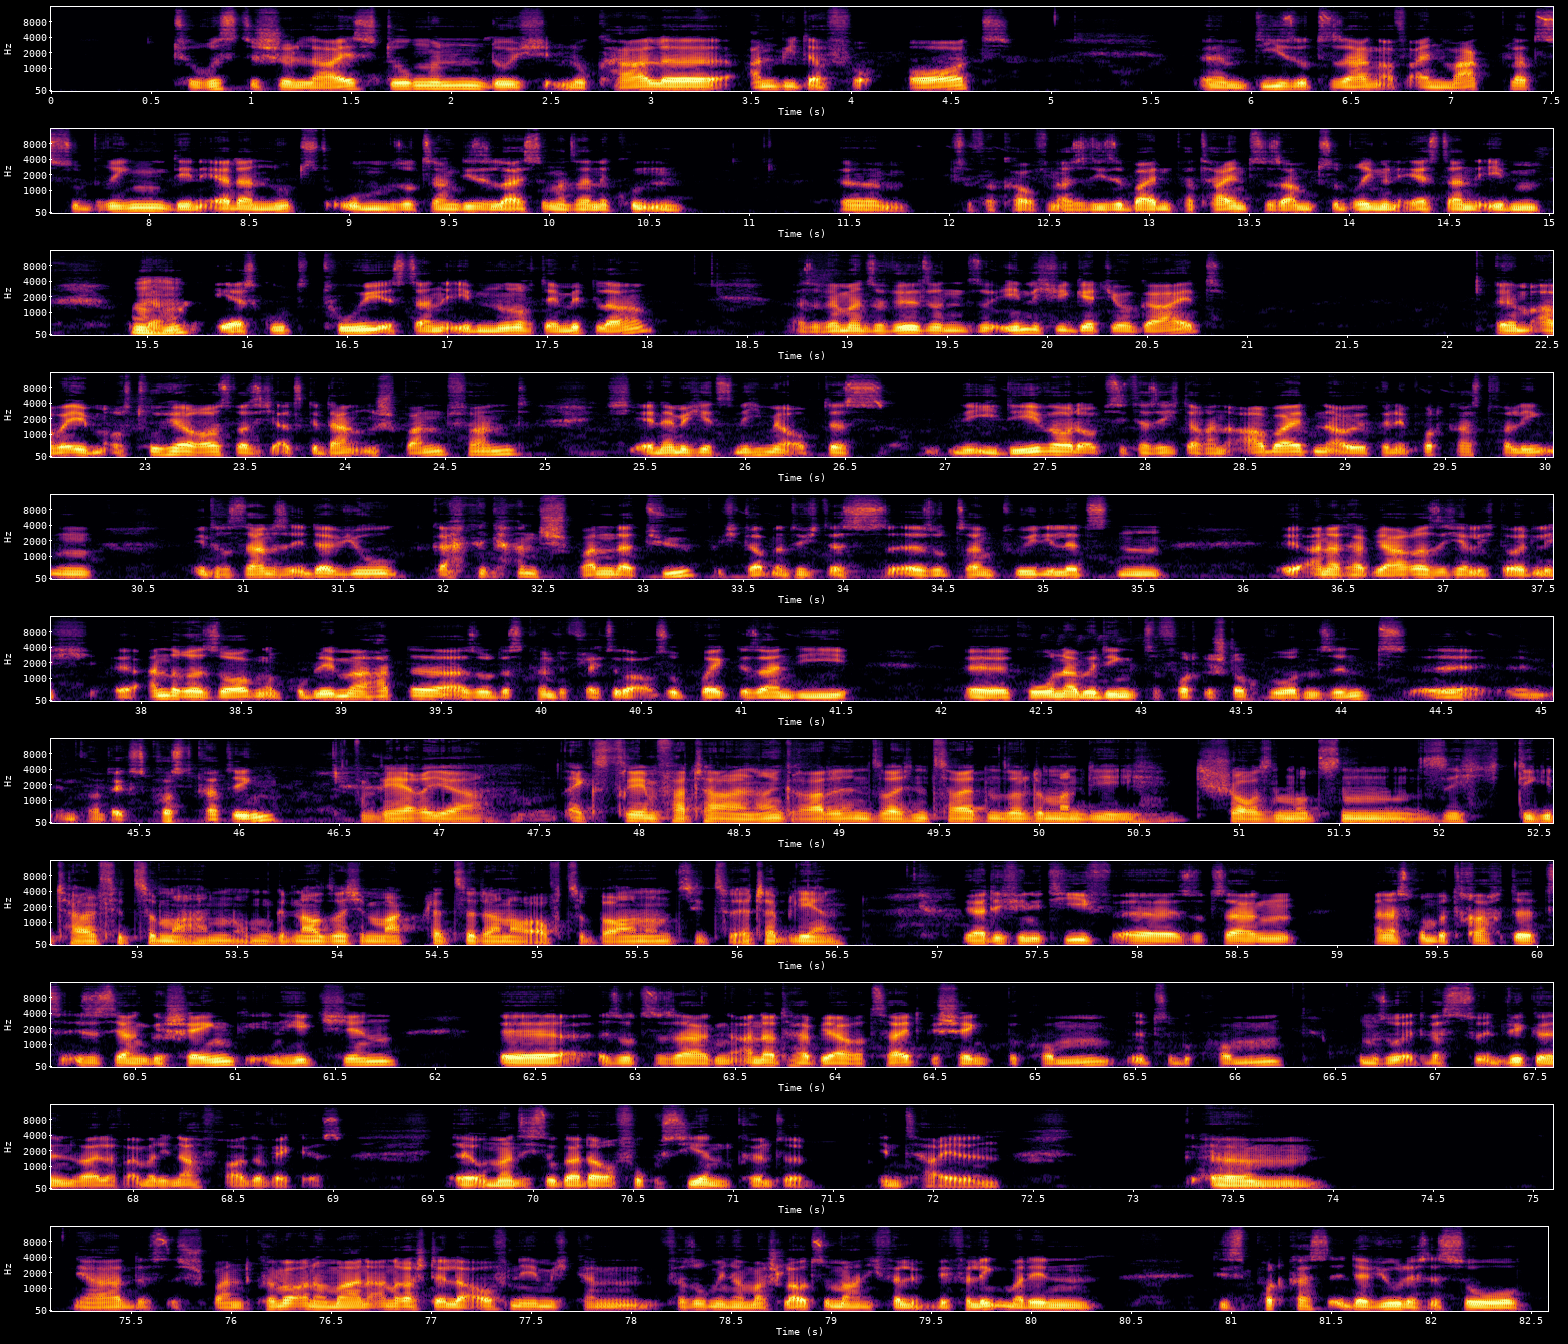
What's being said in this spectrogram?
touristische Leistungen durch lokale Anbieter vor Ort, ähm, die sozusagen auf einen Marktplatz zu bringen, den er dann nutzt, um sozusagen diese Leistung an seine Kunden ähm, zu verkaufen. Also diese beiden Parteien zusammenzubringen und er ist dann eben, mhm. er ist gut, TUI ist dann eben nur noch der Mittler. Also wenn man so will, so, so ähnlich wie Get Your Guide, ähm, aber eben aus TUI heraus, was ich als Gedanken spannend fand. Ich erinnere mich jetzt nicht mehr, ob das eine Idee war oder ob sie tatsächlich daran arbeiten, aber wir können den Podcast verlinken. Interessantes Interview, ganz spannender Typ. Ich glaube natürlich, dass äh, sozusagen TUI die letzten äh, anderthalb Jahre sicherlich deutlich äh, andere Sorgen und Probleme hatte. Also das könnte vielleicht sogar auch so Projekte sein, die äh, Corona-bedingt sofort gestoppt worden sind äh, im, im Kontext Cost-Cutting. Wäre ja extrem fatal. Ne? Gerade in solchen Zeiten sollte man die, die Chancen nutzen, sich digital fit zu machen, um genau solche Marktplätze dann auch aufzubauen und sie zu etablieren. Ja, definitiv. Äh, sozusagen andersrum betrachtet ist es ja ein Geschenk in Häkchen, äh, sozusagen anderthalb Jahre Zeit geschenkt bekommen, äh, zu bekommen, um so etwas zu entwickeln, weil auf einmal die Nachfrage weg ist äh, und man sich sogar darauf fokussieren könnte in Teilen. Ähm, ja, das ist spannend. Können wir auch nochmal an anderer Stelle aufnehmen. Ich kann versuchen, mich nochmal schlau zu machen. Ich verl wir verlinken mal den, dieses Podcast-Interview. Das ist so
